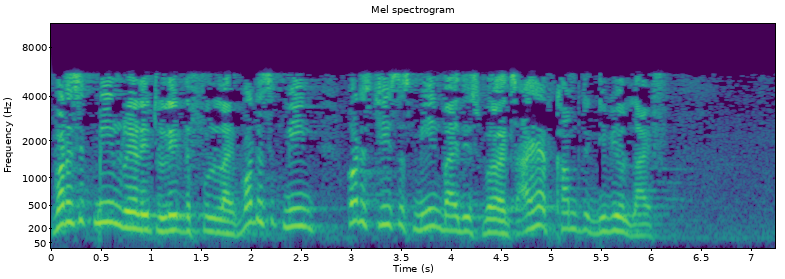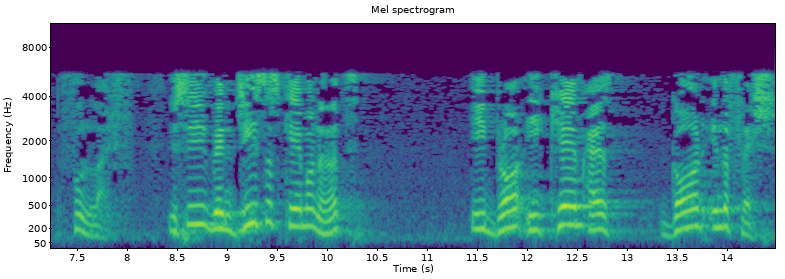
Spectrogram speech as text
What does it mean really to live the full life? What does it mean? What does Jesus mean by these words? I have come to give you life full life. You see, when Jesus came on earth, he, brought, he came as God in the flesh.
